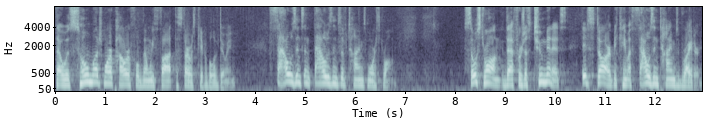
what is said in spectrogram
that was so much more powerful than we thought the star was capable of doing thousands and thousands of times more strong. So strong that for just two minutes, its star became a thousand times brighter.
